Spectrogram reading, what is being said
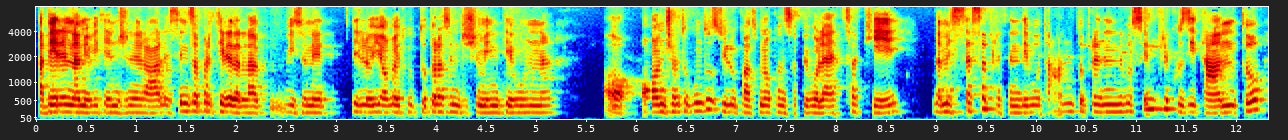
avere nella mia vita in generale, senza partire dalla visione dello yoga e tutto, però semplicemente un, ho, ho a un certo punto sviluppato una consapevolezza che da me stessa pretendevo tanto, pretendevo sempre così tanto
